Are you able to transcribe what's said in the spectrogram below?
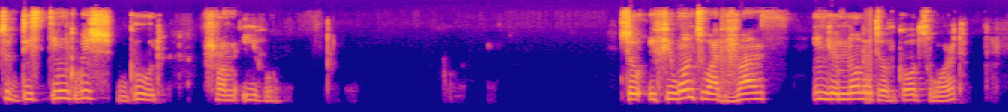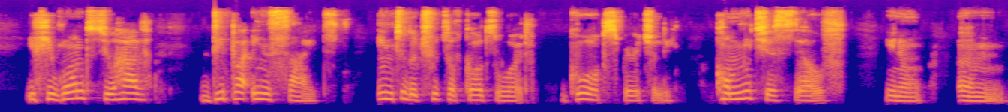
to distinguish good from evil. So, if you want to advance in your knowledge of God's word, if you want to have deeper insights into the truth of God's word, grow up spiritually. Commit yourself, you know, um,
